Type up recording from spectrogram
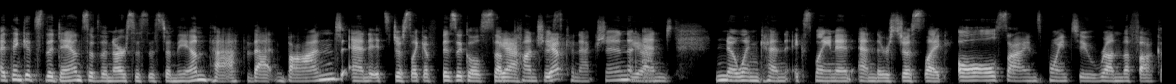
I think it's the dance of the narcissist and the empath that bond, and it's just like a physical subconscious yeah. yep. connection. Yeah. And no one can explain it. And there's just like all signs point to run the fuck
